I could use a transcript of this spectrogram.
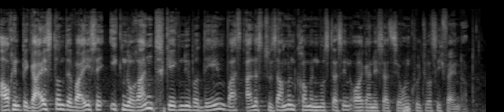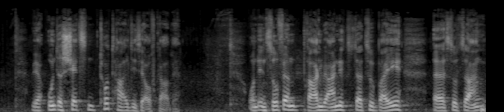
auch in begeisternder Weise ignorant gegenüber dem, was alles zusammenkommen muss, dass in Organisation Kultur sich verändert. Wir unterschätzen total diese Aufgabe. Und insofern tragen wir einiges dazu bei, äh, sozusagen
